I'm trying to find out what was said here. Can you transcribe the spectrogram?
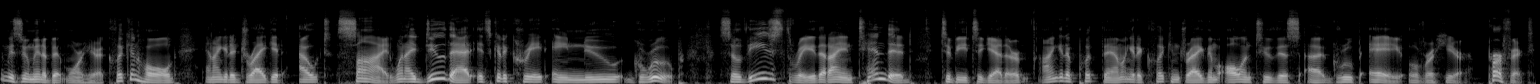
Let me zoom in a bit more here. Click and hold, and I'm going to drag it outside. When I do that, it's going to create a new group. So these three that I intended to be together, I'm going to put them, I'm going to click and drag them all into this uh, group A over here. Perfect.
